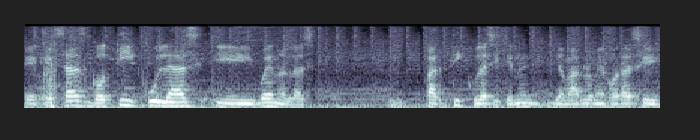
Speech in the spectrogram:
esas gotículas y bueno, las partículas, si quieren llamarlo mejor así,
